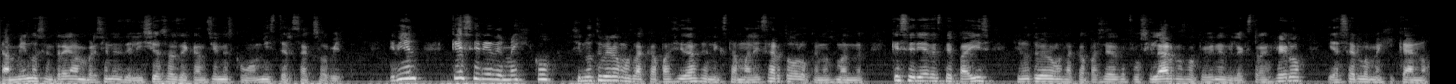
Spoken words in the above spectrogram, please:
también nos entregan versiones deliciosas de canciones como Mr. Saxo. Y bien, ¿qué sería de México si no tuviéramos la capacidad de nixtamalizar todo lo que nos mandan? ¿Qué sería de este país si no tuviéramos la capacidad de fusilarnos lo que viene del extranjero y hacerlo mexicano?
